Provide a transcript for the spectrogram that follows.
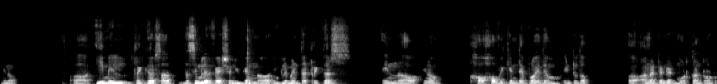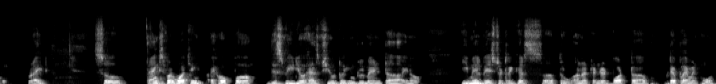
you know uh, email triggers are the similar fashion you can uh, implement the triggers in uh, you know how, how we can deploy them into the uh, unattended mode control room right so thanks for watching i hope uh, this video helps you to implement you know email based triggers through unattended bot deployment mode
